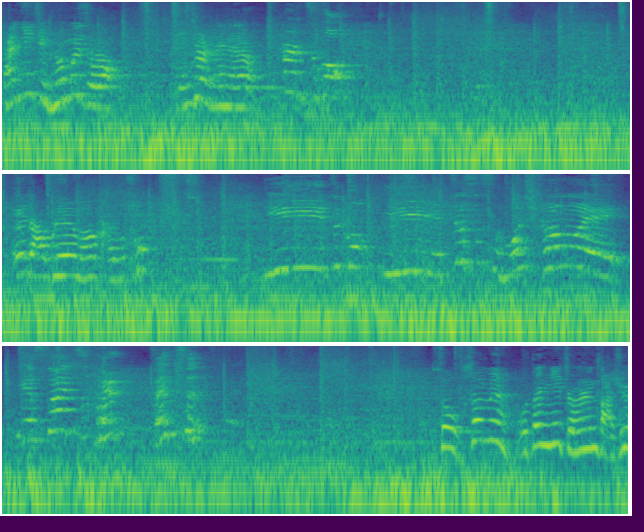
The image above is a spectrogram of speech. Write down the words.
赶紧捡装备走了。等下人来了，二子高。A W M 还不错。咦，这个，咦，这是什么枪哎？也三子腿，三次。走上面，我带你找人打去。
